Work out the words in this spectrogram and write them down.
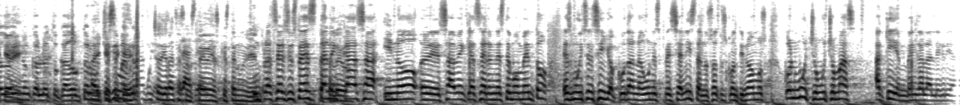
estado ahí, nunca lo he tocado. Doctor, Ay, que se muchísimas gracias. Muchas gracias, a ustedes, que estén muy bien. Un placer. Si ustedes están en casa y no eh, saben qué hacer en este es muy sencillo. Acudan a un especialista. Nosotros continuamos con mucho, mucho más aquí en Venga la Alegría.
